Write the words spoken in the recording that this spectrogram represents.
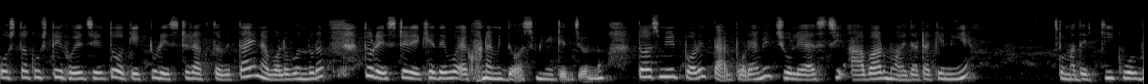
কষ্টাকষ্টি হয়েছে তো, ওকে একটু রেস্টে রাখতে হবে। তাই না বলো বন্ধুরা? তো রেস্টে রেখে দেবো এখন আমি দশ মিনিটের জন্য। দশ মিনিট পরে তারপরে আমি চলে আসছি আবার ময়দাটাকে নিয়ে। তোমাদের কি করব?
